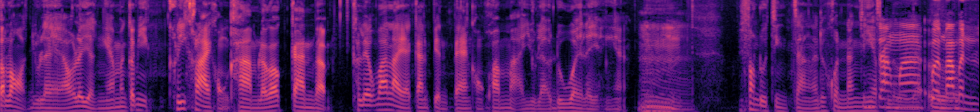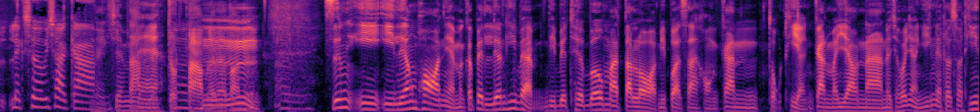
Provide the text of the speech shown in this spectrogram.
ตลอดอยู่แล้วอะไรอย่างเงี้ยมันก็มีคลี่คลายของคำแล้วก็การแบบเขาเรียกว่าอะไรการเปลี่ยนแปลงของความหมายอยู่แล้วด้วยอะไรอย่างเงี้ยอืม ฟังดูจริงจังนะทุกคนนั่งจริเงีงยบจังเลยมากอะเปิดมาเหมือนเลคเชอร์วิชาการเนี่ยใช่ไหมตามเลยจดตามเลยนะตอนนี้มเออซึ่งอีอีเรื่อง porn เนี่ยมันก็เป็นเรื่องที่แบบ debatable มาตลอดมีประวัติศาสตร์ของการถกเถียงกันมายาวนานโดยเฉพาะอย่างยิ่งในทศวรรษที่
